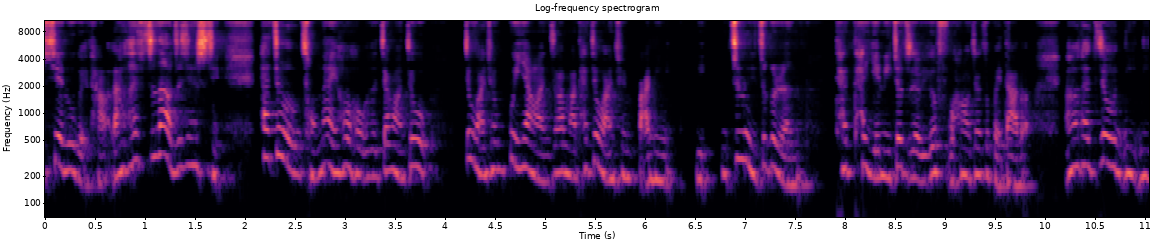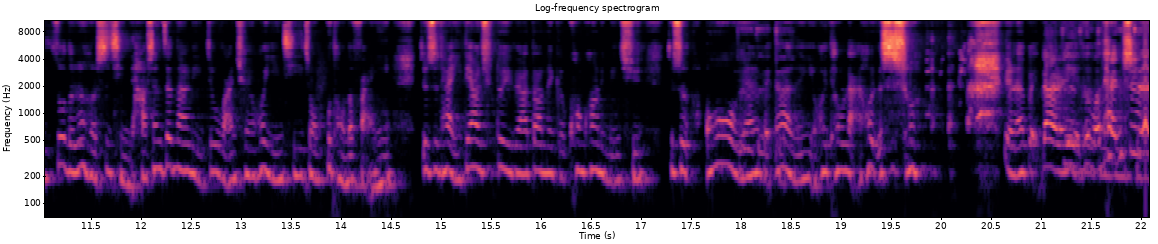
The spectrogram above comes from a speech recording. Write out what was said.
泄露给他了，然后他知道这件事情，他就从那以后和我的交往就就完全不一样了，你知道吗？他就完全把你你就是你这个人。他他眼里就只有一个符号叫做北大的，然后他就你你做的任何事情，好像在那里就完全会引起一种不同的反应，就是他一定要去对标到那个框框里面去，就是哦，原来北大的人也会偷懒，或者是说，原来北大人也这么贪吃。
